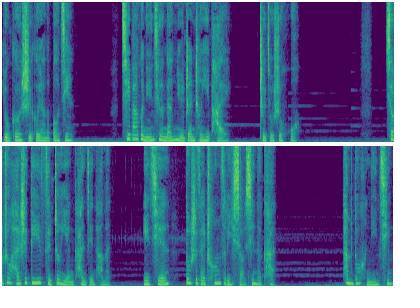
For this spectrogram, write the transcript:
有各式各样的包间。七八个年轻的男女站成一排，这就是货。小周还是第一次正眼看见他们，以前都是在窗子里小心的看。他们都很年轻，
